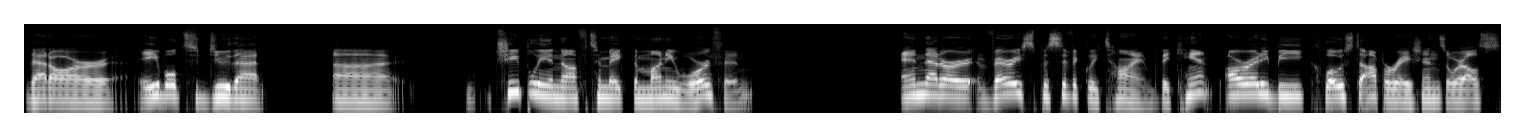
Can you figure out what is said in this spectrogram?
that are able to do that uh, cheaply enough to make the money worth it, and that are very specifically timed. They can't already be close to operations, or else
